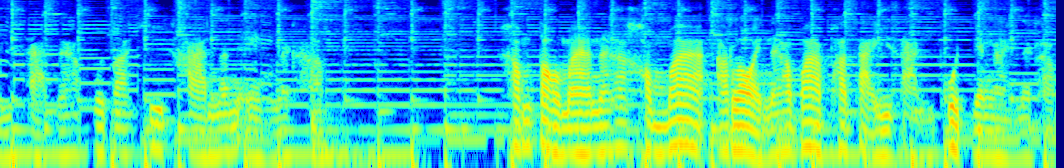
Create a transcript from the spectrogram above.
อีสานนะครับพูดว่าขี้คร้านนั่นเองนะครับคำต่อมานะครับคำว่าอร่อยนะครับ ว่าภาษาอีสานพูดยังไงนะครับ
